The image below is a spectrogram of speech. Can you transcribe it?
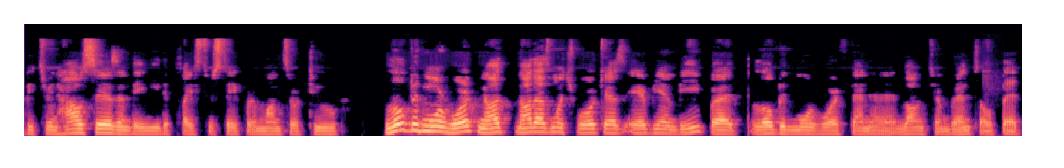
between houses and they need a place to stay for a month or two. A little bit more work, not not as much work as Airbnb, but a little bit more work than a long-term rental. But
